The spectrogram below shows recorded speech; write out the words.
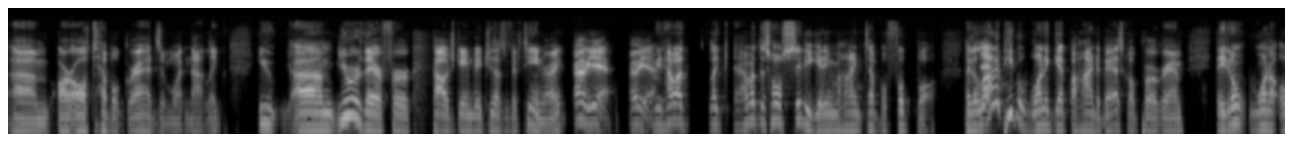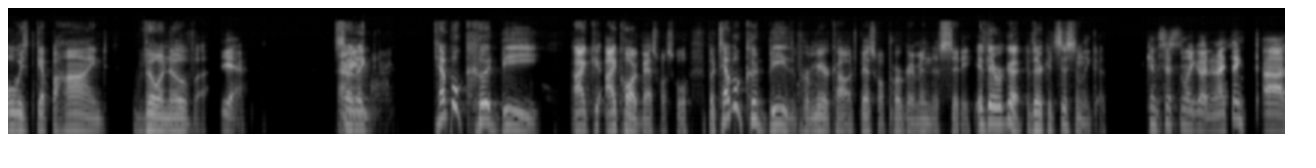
um, are all Temple grads and whatnot. Like you, um, you were there for College Game Day 2015, right? Oh yeah, oh yeah. I mean, how about like how about this whole city getting behind Temple football? Like a yeah. lot of people want to get behind a basketball program. They don't want to always get behind Villanova. Yeah. So I mean, like Temple could be I, I call it a basketball school, but Temple could be the premier college basketball program in this city if they were good, if they're consistently good. Consistently good. And I think uh,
